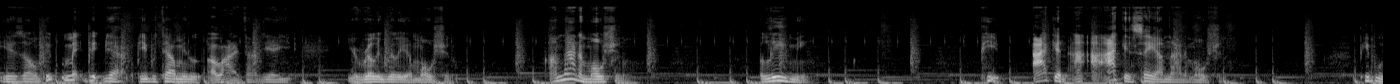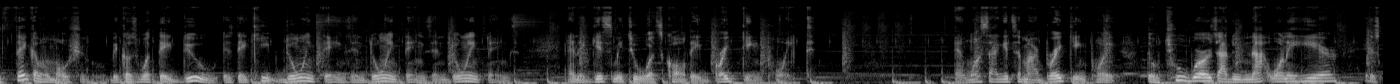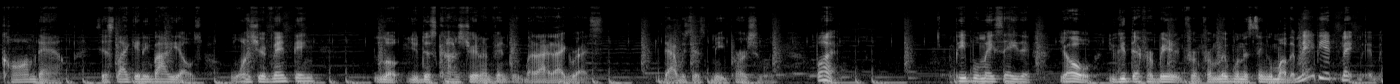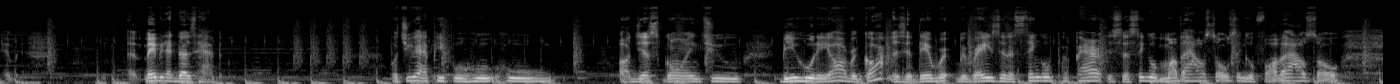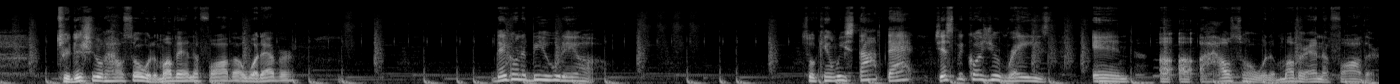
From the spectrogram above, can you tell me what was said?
years old? People make yeah people tell me a lot of times yeah you're really really emotional. I'm not emotional. Believe me. I can I, I can say I'm not emotional people think I'm emotional because what they do is they keep doing things and doing things and doing things and it gets me to what's called a breaking point. And once I get to my breaking point, the two words I do not want to hear is calm down, just like anybody else. Once you're venting, look, you're just concentrating on venting, but I digress. That was just me personally. But people may say that, yo, you get that from being from, from living with a single mother. Maybe it maybe, maybe that does happen. But you have people who who are just going to be who they are, regardless if they were raised in a single parent, it's a single mother household, single father household, traditional household with a mother and a father, or whatever. They're going to be who they are. So can we stop that? Just because you're raised in a, a, a household with a mother and a father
